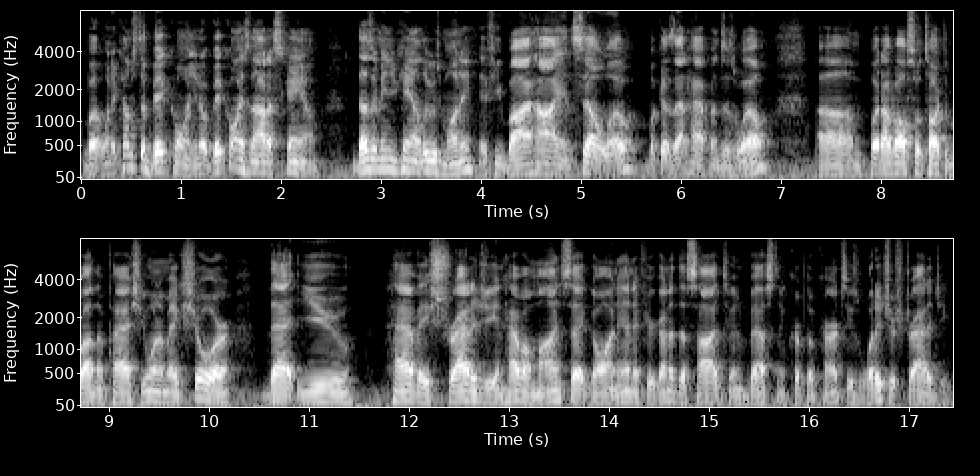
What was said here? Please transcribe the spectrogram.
But when it comes to Bitcoin, you know, Bitcoin is not a scam. Doesn't mean you can't lose money if you buy high and sell low, because that happens as well. Um, but I've also talked about in the past, you want to make sure that you have a strategy and have a mindset going in if you're going to decide to invest in cryptocurrencies what is your strategy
